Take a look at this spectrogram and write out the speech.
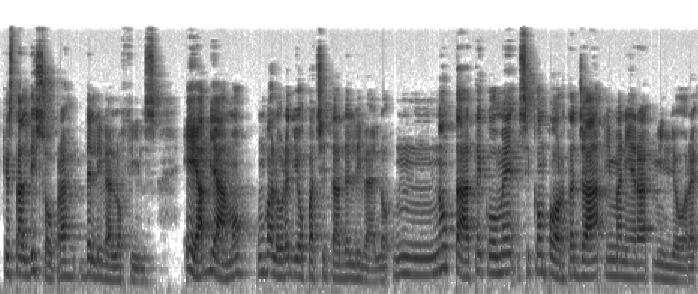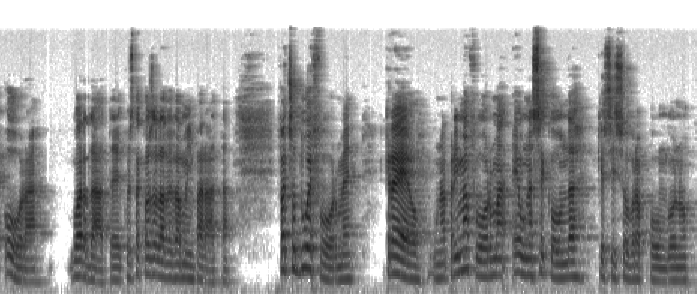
che sta al di sopra del livello Fills e abbiamo un valore di opacità del livello. Mm, notate come si comporta già in maniera migliore. Ora, guardate, questa cosa l'avevamo imparata. Faccio due forme, creo una prima forma e una seconda che si sovrappongono.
